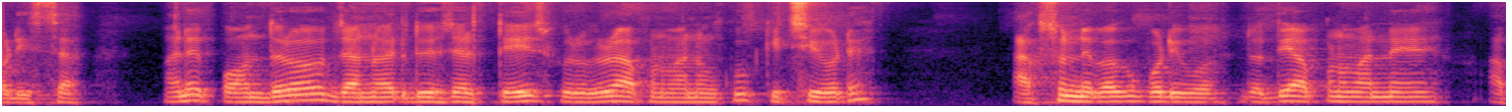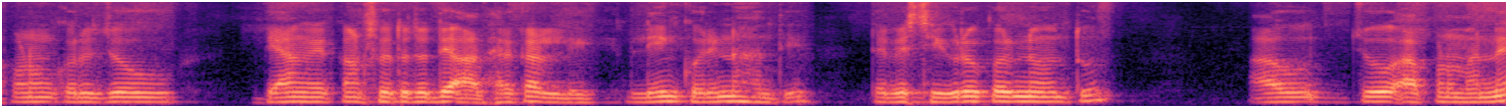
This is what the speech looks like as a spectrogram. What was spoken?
Odisha ମାନେ ପନ୍ଦର ଜାନୁଆରୀ ଦୁଇହଜାର ତେଇଶ ପୂର୍ବରୁ ଆପଣମାନଙ୍କୁ କିଛି ଗୋଟେ ଆକ୍ସନ୍ ନେବାକୁ ପଡ଼ିବ ଯଦି ଆପଣମାନେ ଆପଣଙ୍କର ଯେଉଁ ବ୍ୟାଙ୍କ ଆକାଉଣ୍ଟ ସହିତ ଯଦି ଆଧାର କାର୍ଡ଼ ଲିଙ୍କ୍ କରିନାହାନ୍ତି ତେବେ ଶୀଘ୍ର କରିନିଅନ୍ତୁ ଆଉ ଯେଉଁ ଆପଣମାନେ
